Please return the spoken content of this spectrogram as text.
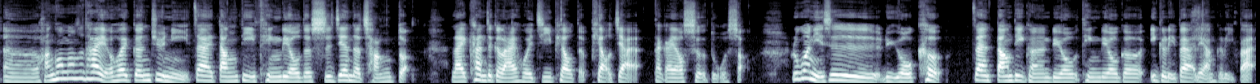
呃航空公司他也会根据你在当地停留的时间的长短来看这个来回机票的票价大概要设多少。如果你是旅游客，在当地可能留停留个一个礼拜、两个礼拜，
